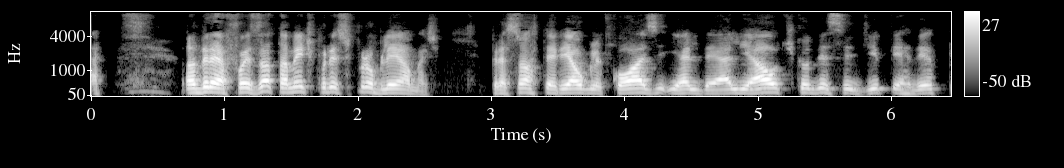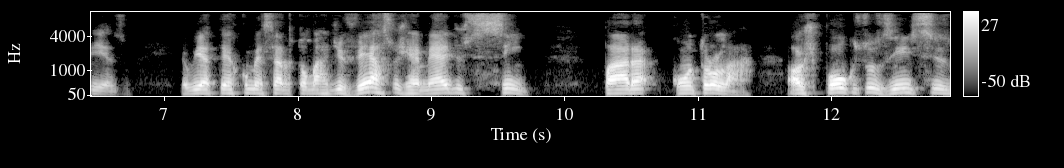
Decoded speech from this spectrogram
André, foi exatamente por esses problemas. Pressão arterial, glicose e LDL altos que eu decidi perder peso. Eu ia ter começado a tomar diversos remédios, sim, para controlar. Aos poucos, os índices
